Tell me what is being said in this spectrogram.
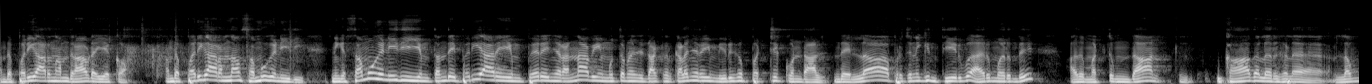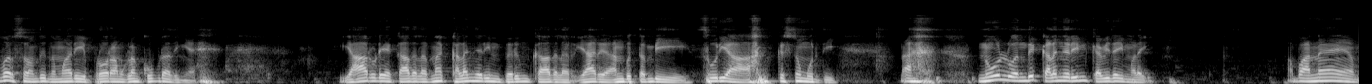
அந்த பரிகாரம் தான் திராவிட இயக்கம். அந்த பரிகாரம் தான் சமூக நீதி. நீங்கள் சமூக நீதியையும் தந்தை பெரியாரையும் பேரறிஞர் அண்ணாவையும் முத்தமிழர் டாக்டர் கலைஞரையும் இருக பற்றி கொண்டால் இந்த எல்லா பிரச்சனைக்கும் தீர்வு அருமருந்து அது மட்டும்தான். காதலர்களை லவ்வர்ஸை வந்து இந்த மாதிரி ப்ரோக்ராமுக்கெல்லாம் கூப்பிடாதீங்க. யாருடைய காதலர்னா கலைஞரின் பெரும் காதலர்? யார்? அன்பு தம்பி சூர்யா கிருஷ்ணமூர்த்தி. நூல் வந்து கலைஞரின் கவிதை மலை. அப்போ அண்ணன்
